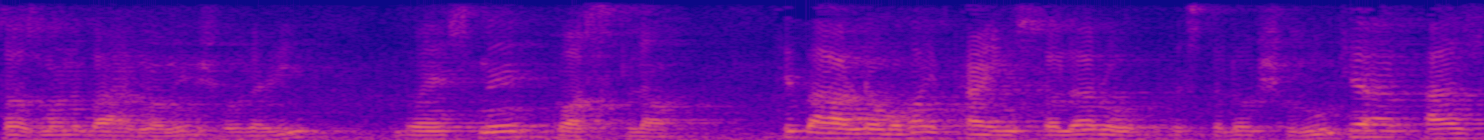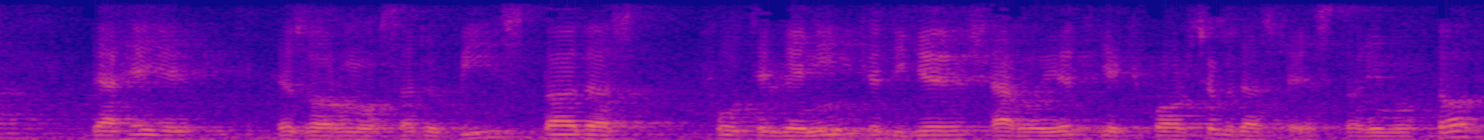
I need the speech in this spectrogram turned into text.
سازمان برنامه شوروی با اسم گاسکلان که برنامه های پنج ساله رو اصطلاح شروع کرد از دهه 1920 بعد از فوت لنین که دیگه شرایط یک پارچه به دست استالین افتاد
